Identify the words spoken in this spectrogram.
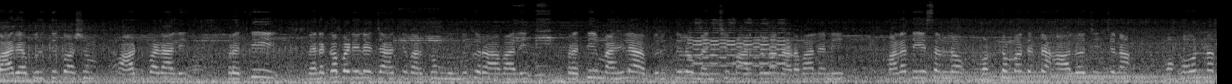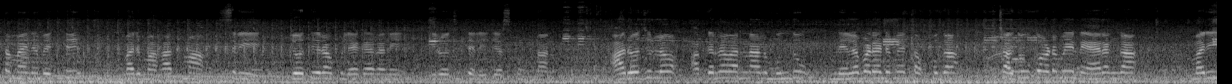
వారి అభివృద్ధి కోసం పాటుపడాలి. ప్రతి వెనకబడిన జాతి వర్గం ముందుకు రావాలి. ప్రతి మహిళ అభివృద్ధిలో మంచి మార్గంలో నడవాలని మన దేశంలో మొట్టమొదట ఆలోచించిన మహోన్నతమైన వ్యక్తి మరి మహాత్మా శ్రీ జ్యోతిరావు ఫులే గారని ఈరోజు తెలియజేసుకుంటున్నాను. ఆ రోజుల్లో అగ్రవర్ణాలు ముందు నిలబడడమే తప్పుగా చదువుకోవడమే నేరంగా మరి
